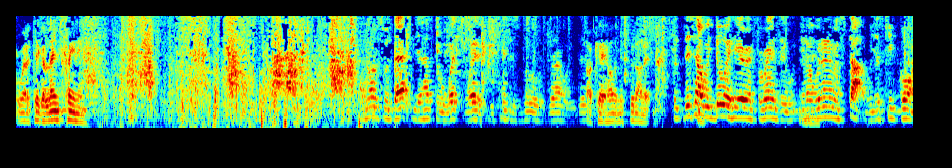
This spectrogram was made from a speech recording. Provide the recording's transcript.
We're going to take a lens cleaning. I noticed with that, you have to wet, wet it. You can't just do it with dry one. This- Okay, hold on, let me spit on it. So this is how we do it here in Firenze. You know, we don't even stop. We just keep going.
